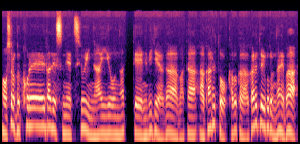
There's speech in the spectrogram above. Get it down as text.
まあ、おそらくこれがですね、強い内容になって、NVIDIA がまた上がると、株価が上がるということになれば、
